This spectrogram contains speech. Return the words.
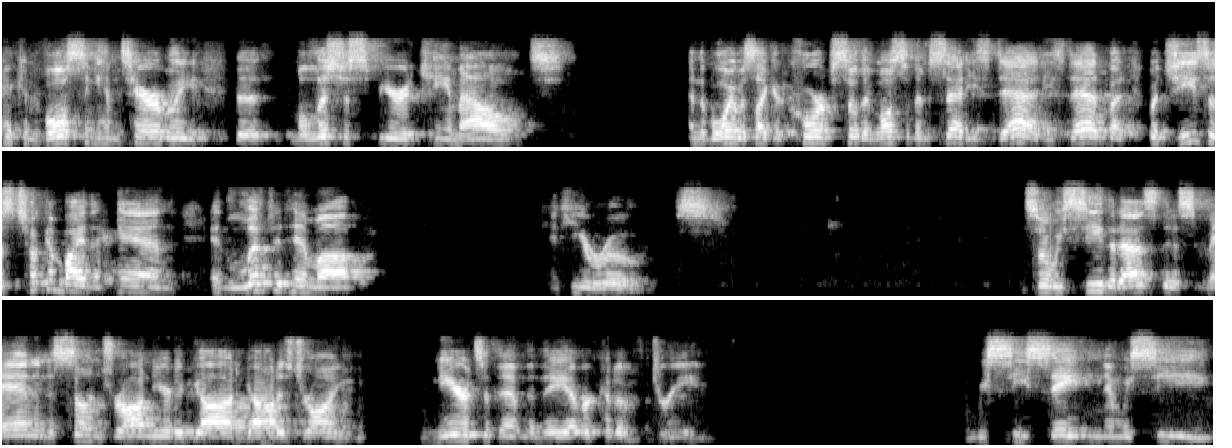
and convulsing him terribly, the malicious spirit came out. And the boy was like a corpse, so that most of them said, He's dead, he's dead. But, but Jesus took him by the hand and lifted him up, and he arose. So we see that as this man and his son draw near to God, God is drawing near to them than they ever could have dreamed. We see Satan and we see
